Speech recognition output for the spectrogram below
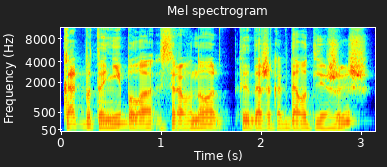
Как бы то ни было, все равно ты даже когда вот лежишь,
